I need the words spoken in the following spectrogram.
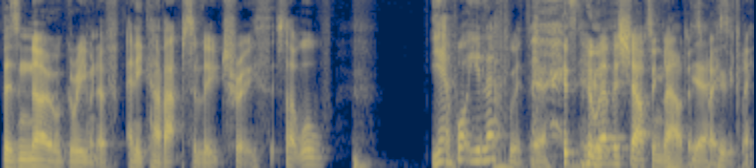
there's no agreement of any kind of absolute truth, it's like, well, yeah, what are you left with? Yeah. it's whoever's shouting loudest, Yeah, who- basically.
